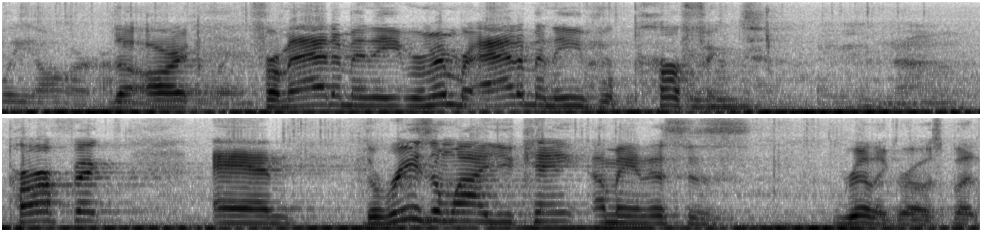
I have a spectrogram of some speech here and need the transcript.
we are. The art really. from Adam and Eve. Remember, Adam and Eve were perfect, perfect, and the reason why you can't. I mean, this is really gross, but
